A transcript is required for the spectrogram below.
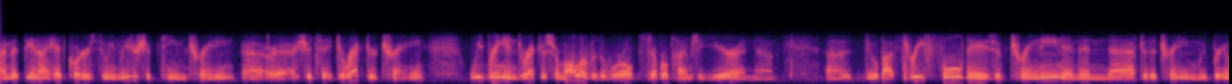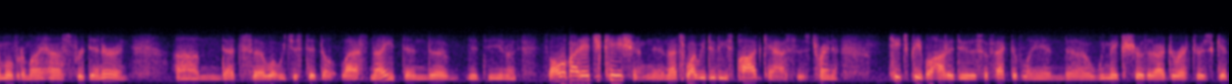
I'm at BNI headquarters doing leadership team training, uh, or I should say director training. We bring in directors from all over the world several times a year, and uh, uh, do about three full days of training, and then uh, after the training, we bring them over to my house for dinner, and um, that's uh, what we just did last night. And uh, it, you know, it's all about education, and that's why we do these podcasts, is trying to teach people how to do this effectively, and uh, we make sure that our directors get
